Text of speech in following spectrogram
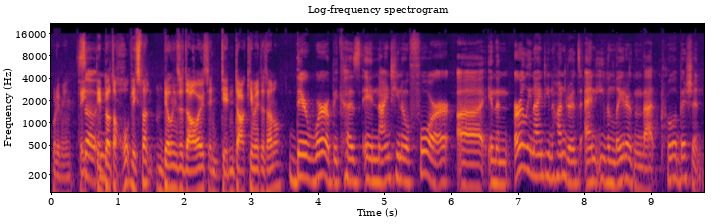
what do you mean? They, So- they built a whole. They spent billions of dollars and didn't document the tunnel. There were because in 1904, uh, in the early 1900s, and even later than that, prohibition.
